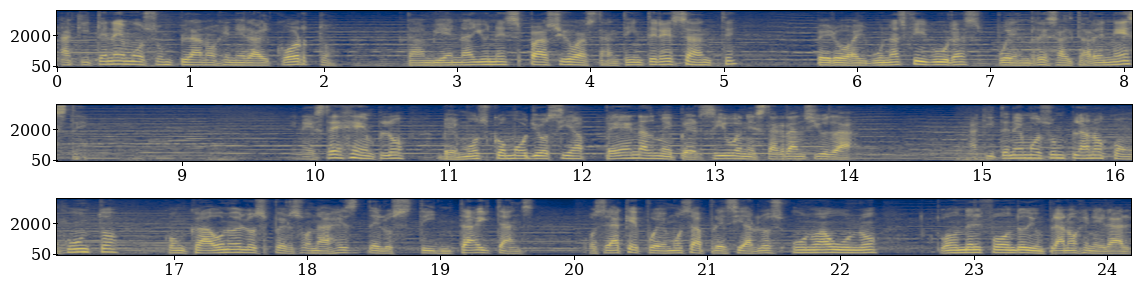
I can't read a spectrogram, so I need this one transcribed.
Aquí tenemos un plano general corto, también hay un espacio bastante interesante, pero algunas figuras pueden resaltar en este. En este ejemplo vemos como yo sí apenas me percibo en esta gran ciudad. Aquí tenemos un plano conjunto con cada uno de los personajes de los Teen Titans, o sea que podemos apreciarlos uno a uno con el fondo de un plano general.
